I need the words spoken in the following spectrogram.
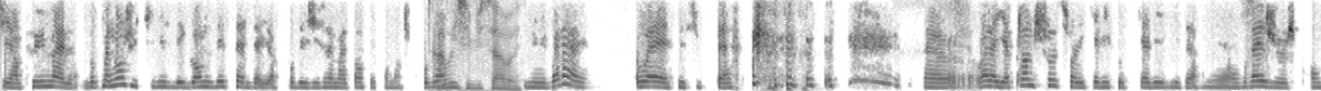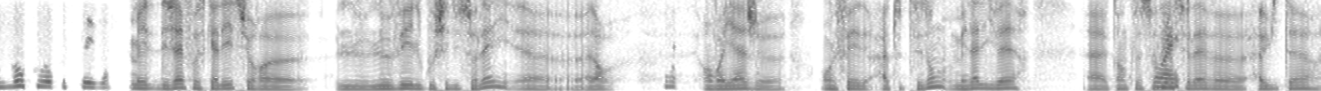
j'ai un peu eu mal. Donc maintenant, j'utilise des gants de vaisselle d'ailleurs pour dégivrer ma tante et ça marche trop bien. Ah oui, j'ai vu ça, ouais. Mais voilà, ouais, c'est super. Euh, voilà, il y a plein de choses sur lesquelles il faut se caler l'hiver. Mais en vrai, je, prends beaucoup, beaucoup de plaisir. Mais déjà, il faut se caler sur euh, le lever et le coucher du soleil. Euh, alors, en voyage, on le fait à toute saison. Mais là, l'hiver, quand le soleil se lève à 8 heures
